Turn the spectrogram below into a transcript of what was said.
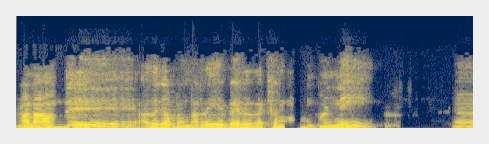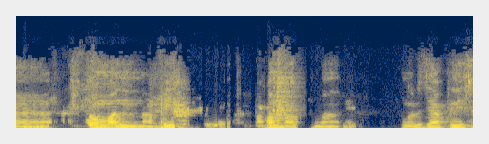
ஆனா வந்து அதுக்கப்புறம் நிறைய பேர் ரெக்கமெண்ட் பண்ணி ரஷோமன் அப்படின்னு படம் பார்த்துருந்தாங்க ஒரு ஜாப்பனீஸ்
